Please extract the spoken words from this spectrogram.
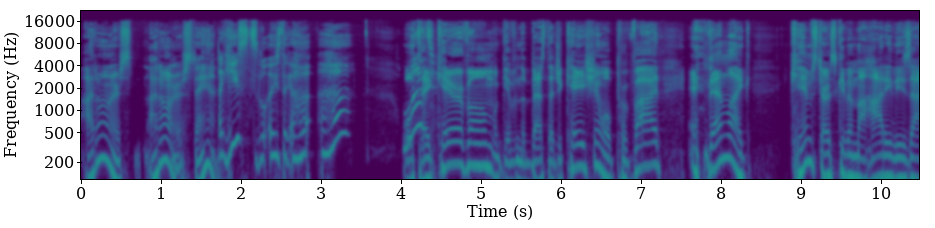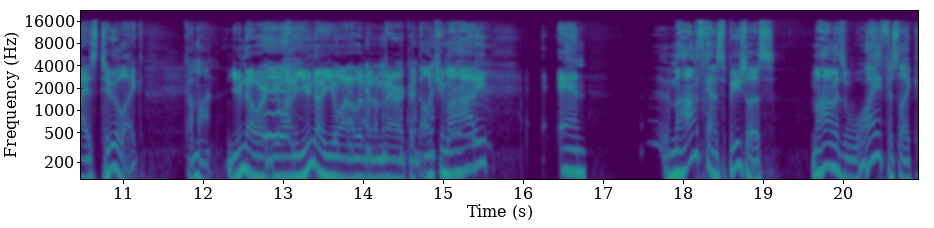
I don't understand. I don't understand. Like he's he's like, uh huh. We'll What? take care of him. We'll give him the best education. We'll provide. And then like Kim starts giving Mahadi these eyes too. Like, come on, you know where you want to. You know you want to live in America, don't you, Mahadi? And Muhammad's kind of speechless. Muhammad's wife is like,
